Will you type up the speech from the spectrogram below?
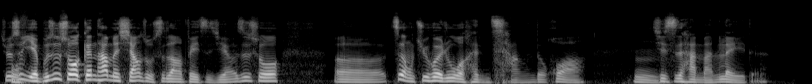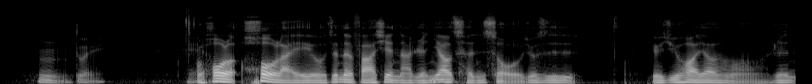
就是也不是说跟他们相处是浪费时间，而是说，呃，这种聚会如果很长的话，嗯，其实还蛮累的。嗯，对，我后来后来我真的发现呐、人要成熟，就是有一句话叫什么？人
